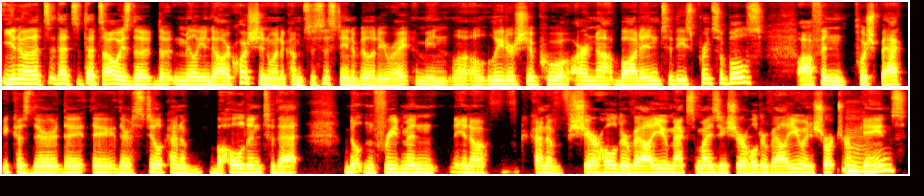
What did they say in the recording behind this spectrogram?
You know that's that's that's always the the million dollar question when it comes to sustainability right? I mean uh, leadership who are not bought into these principles often push back because they're they, they they're still kind of beholden to that milton friedman you know kind of shareholder value maximizing shareholder value and short-term mm. gains.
